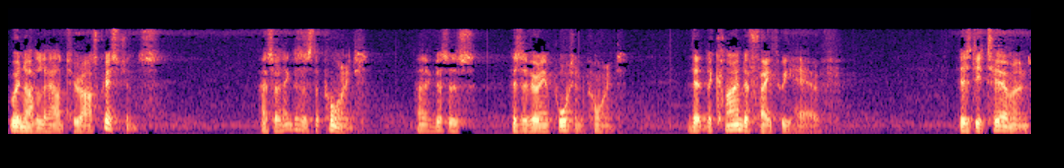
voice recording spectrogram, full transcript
we're not allowed to ask questions. And so I think this is the point. I think this is, this is a very important point. That the kind of faith we have is determined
